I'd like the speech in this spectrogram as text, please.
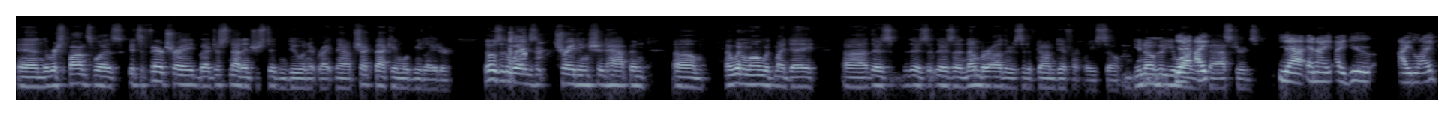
And the response was it's a fair trade but i'm just not interested in doing it right now. Check back in with me later. Those are the ways that trading should happen. Um, i went along with my day uh, there's there's there's a number of others that have gone differently. So you know who you Yeah, are, you I- bastards. Yeah, and I I do I like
